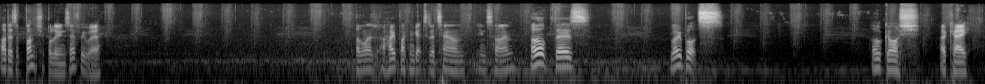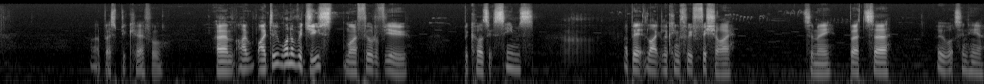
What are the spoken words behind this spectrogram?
Oh, there's a bunch of balloons everywhere. I, want, I hope I can get to the town in time. Oh, there's robots. Oh gosh. Okay. I best be careful. Um, I I do want to reduce my field of view because it seems a bit like looking through fisheye to me. But uh, ooh, what's in here?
